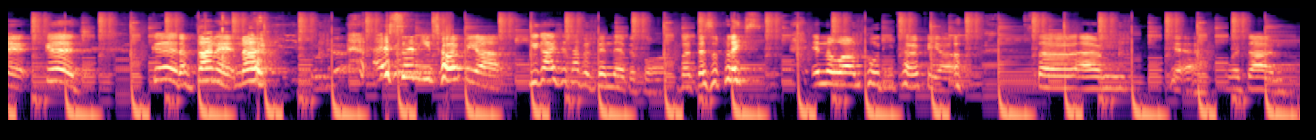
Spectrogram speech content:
Done it. Good. Good, I've done it. No. I said Utopia. You guys just haven't been there before, but there's a place in the world called Utopia. So, um, yeah, we're done.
